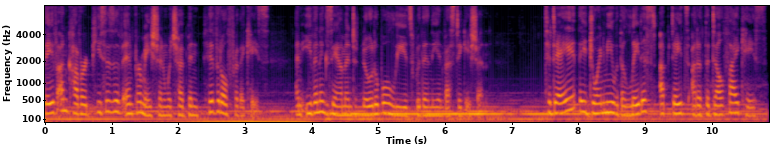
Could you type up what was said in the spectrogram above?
they've uncovered pieces of information which have been pivotal for the case and even examined notable leads within the investigation. Today, they join me with the latest updates out of the Delphi case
